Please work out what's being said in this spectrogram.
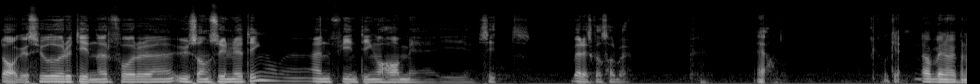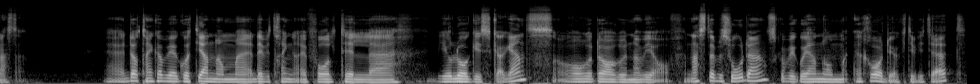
lages jo rutiner for usannsynlige ting. Og det er en fin ting å ha med i sitt beredskapsarbeid. Ja. Ok, da begynner vi på neste. Eh, Da tenker vi har gått gjennom eh, det vi trenger i forhold til eh, biologisk agens, og da runder vi av. Neste episode skal vi gå gjennom radioaktivitet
